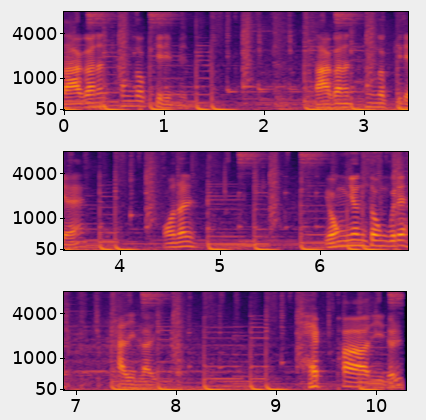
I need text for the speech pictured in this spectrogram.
나가는 통로길입니다. 나가는 통로길에 오늘 용년동굴의 하이라이트 해파리를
